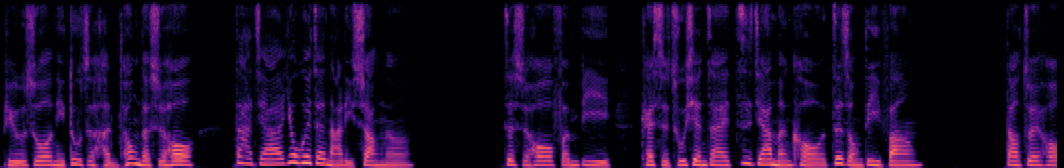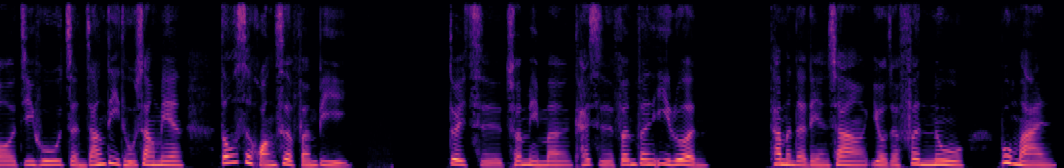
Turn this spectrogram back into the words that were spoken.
比如说你肚子很痛的时候，大家又会在哪里上呢？”这时候，粉笔开始出现在自家门口这种地方，到最后，几乎整张地图上面都是黄色粉笔。对此，村民们开始纷纷议论，他们的脸上有着愤怒、不满，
